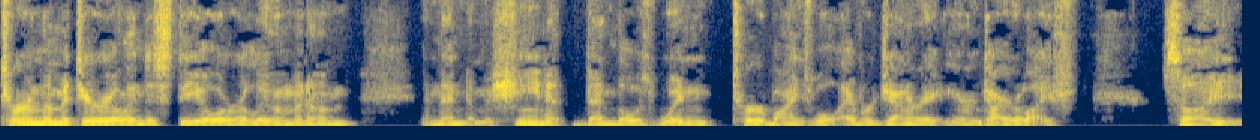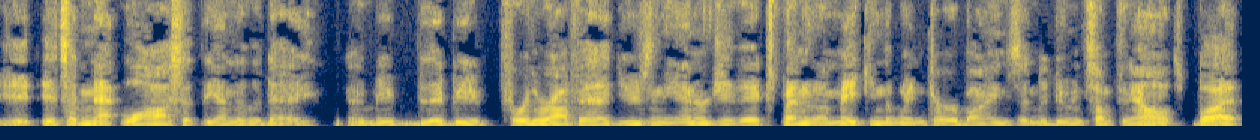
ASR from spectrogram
turn the material into steel or aluminum and then to machine it than those wind turbines will ever generate in their entire life. So it, it's a net loss at the end of the day. Be, they'd be further off ahead using the energy they expended on making the wind turbines into doing something else. But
